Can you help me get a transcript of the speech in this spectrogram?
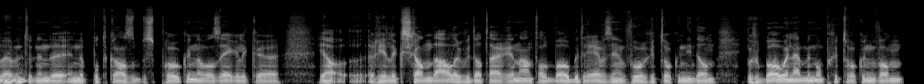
we hebben toen in de, in de podcast besproken. Dat was eigenlijk eh, ja, redelijk schandalig hoe dat daar een aantal bouwbedrijven zijn voorgetrokken die dan gebouwen hebben opgetrokken van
